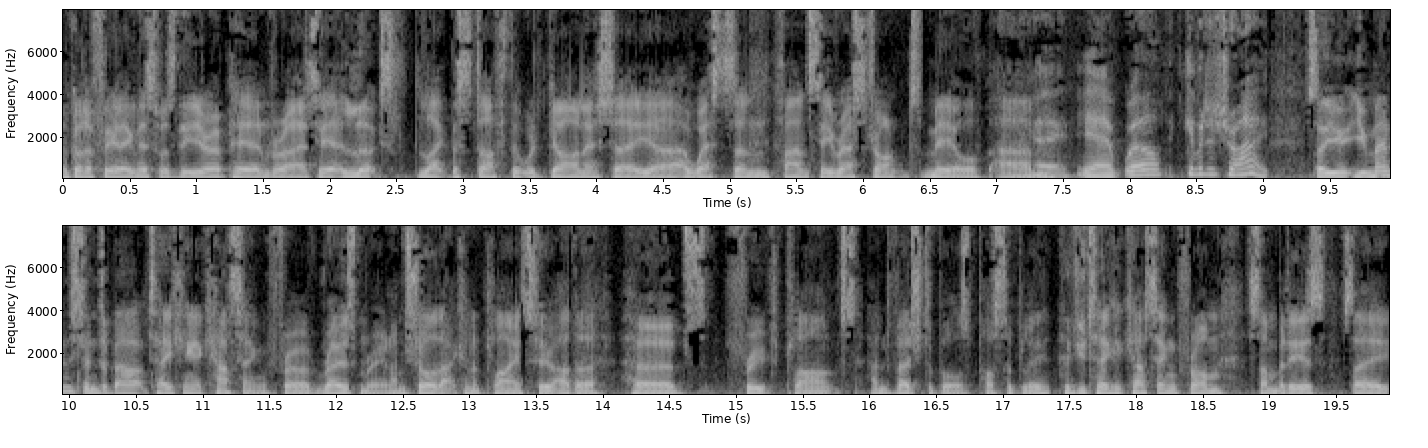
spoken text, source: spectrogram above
I've got a feeling this was the European variety. It looks like the stuff that would garnish a, uh, a Western fancy restaurant meal. Um, Okay. Yeah, well, give it a try. So you, you mentioned about taking a cutting for rosemary, and I'm sure that can apply to other herbs, fruit plants, and vegetables possibly. Could you take a cutting from somebody's, say,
